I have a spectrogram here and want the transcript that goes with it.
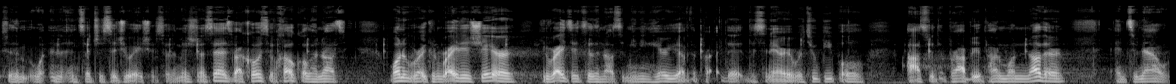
So in, in, such a situation, so the Mishnah says, hanasi. One who can write his share, he writes it to the nasi. Meaning, here you have the, the, the scenario where two people with the property upon one another, and so now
